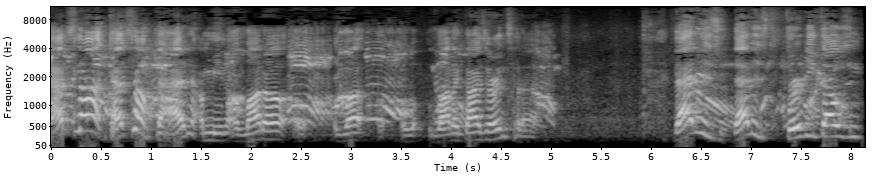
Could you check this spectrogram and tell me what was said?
that's oh not God. that's not bad. I mean, a lot of a, a lot a, a lot of guys are into that. That is that is thirty thousand.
